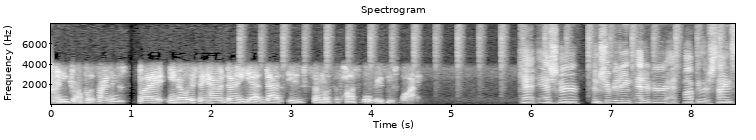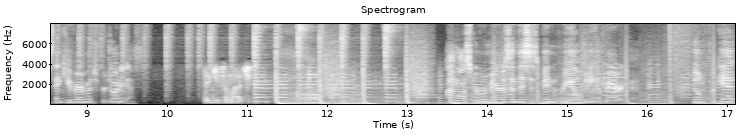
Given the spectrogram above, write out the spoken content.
tiny droplet findings. But, you know, if they haven't done it yet, that is some of the possible reasons why. Kat Eschner, contributing editor at Popular Science. Thank you very much for joining us. Thank you so much. I'm Oscar Ramirez, and this has been Reopening America. Don't forget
